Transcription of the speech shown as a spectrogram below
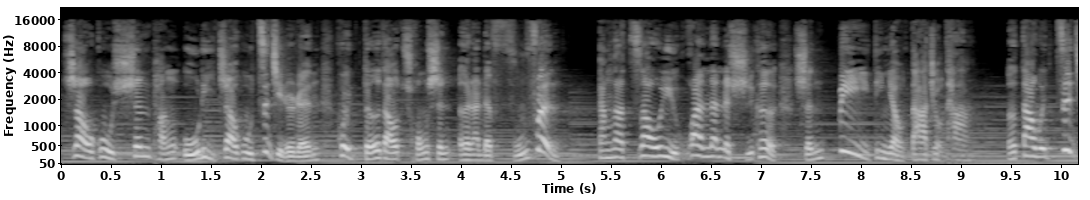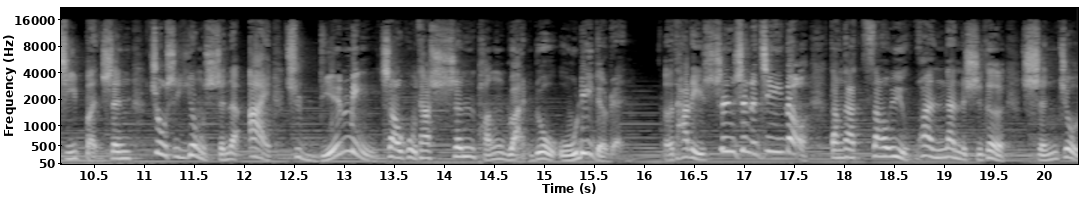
照顾身旁无力照顾自己的人，会得到从神而来的福分。当他遭遇患难的时刻，神必定要搭救他。而大卫自己本身就是用神的爱去怜悯照顾他身旁软弱无力的人，而他里深深的经历到，当他遭遇患难的时刻，神就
